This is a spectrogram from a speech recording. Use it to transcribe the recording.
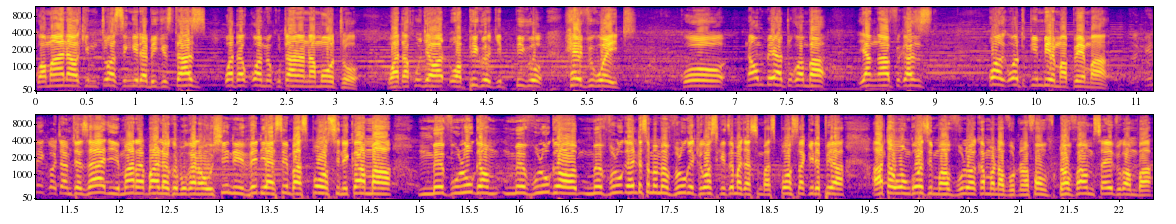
kwa maana wakimtoa Singida Big Stars watakuwa wamekutana na moto, watakuja wapigwe kipigo heavyweight. Kwa naombea tu kwamba Young Africans watukimbie mapema. Lakini kocha mchezaji, mara baada ya kuibuka na ushindi dhidi ya Simba Sports, ni kama mmevuruga mmevuruga mmevuruga, ndio sema mmevuruga kikosi kizima cha Simba Sports, lakini pia hata uongozi mmevuruga, kama tunafahamu sasa hivi kwamba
